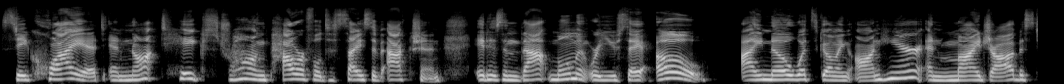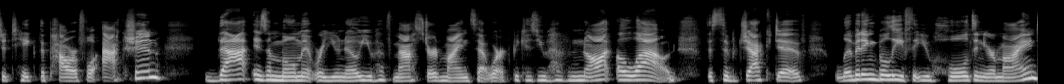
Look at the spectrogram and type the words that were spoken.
stay quiet and not take strong, powerful, decisive action. It is in that moment where you say, Oh, I know what's going on here, and my job is to take the powerful action that is a moment where you know you have mastered mindset work because you have not allowed the subjective limiting belief that you hold in your mind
